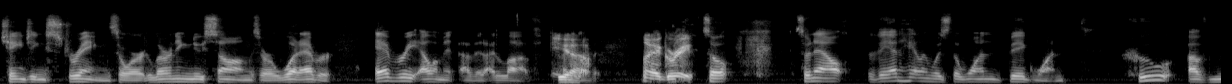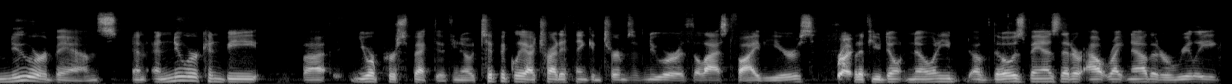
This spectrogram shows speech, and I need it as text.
changing strings or learning new songs or whatever, every element of it I love. Yeah, I, love I agree. So, so now Van Halen was the one big one who of newer bands and and newer can be uh, your perspective. You know, typically I try to think in terms of newer as the last five years. Right. But if you don't know any of those bands that are out right now that are really,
